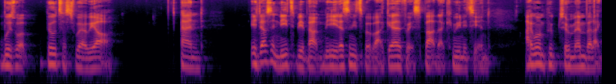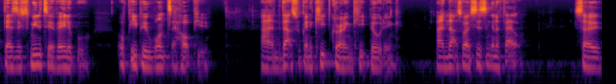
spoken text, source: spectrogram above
was what built us to where we are. And it doesn't need to be about me, it doesn't need to be about Gerther, it's about that community. And I want people to remember like there's this community available of people who want to help you. And that's what's going to keep growing, keep building. And that's why this isn't going to fail. So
